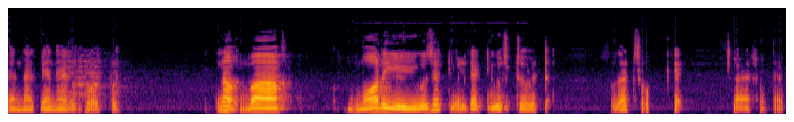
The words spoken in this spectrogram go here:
then again i'll go to no uh, more you use it you will get used to it. So that's okay. Slash of that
